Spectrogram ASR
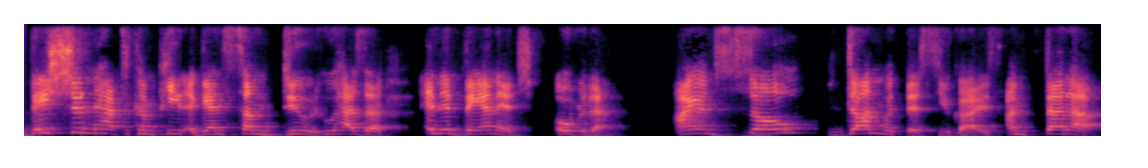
they shouldn't have to compete against some dude who has a, an advantage over them. I am mm-hmm. so done with this, you guys. I'm fed up.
